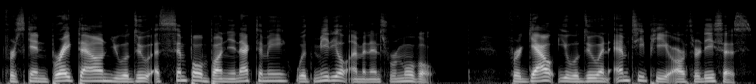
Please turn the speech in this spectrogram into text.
For skin breakdown, you will do a simple bunionectomy with medial eminence removal. For gout, you will do an MTP arthrodesis.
